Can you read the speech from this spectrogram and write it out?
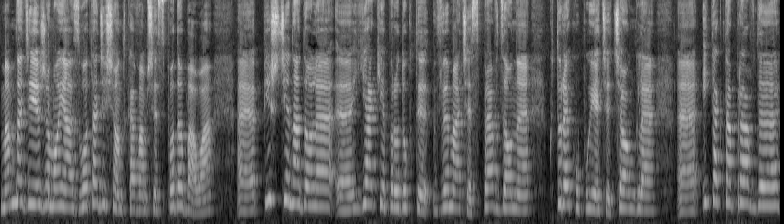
Mam nadzieję, że moja złota dziesiątka Wam się spodobała. E, piszcie na dole, e, jakie produkty Wy macie sprawdzone, które kupujecie ciągle e, i tak naprawdę,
